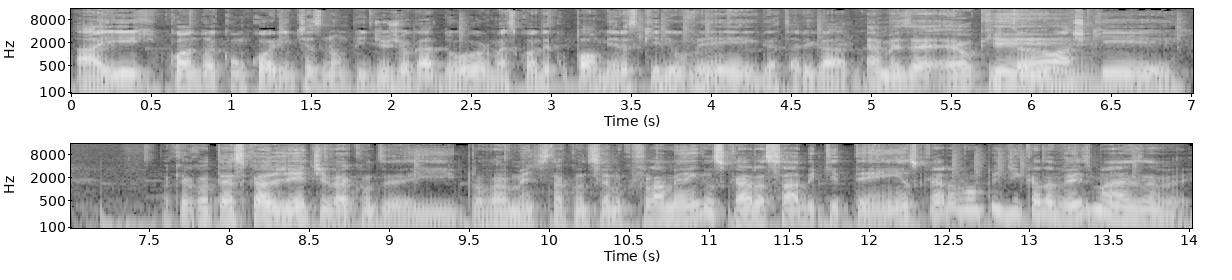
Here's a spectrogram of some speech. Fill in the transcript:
Aí, quando é com o Corinthians, não pediu jogador, mas quando é com o Palmeiras, queria o Veiga, tá ligado? é, mas é, é o que. Então eu acho que. O que acontece com a gente vai acontecer, e provavelmente está acontecendo com o Flamengo, os caras sabem que tem os caras vão pedir cada vez mais, né, velho?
